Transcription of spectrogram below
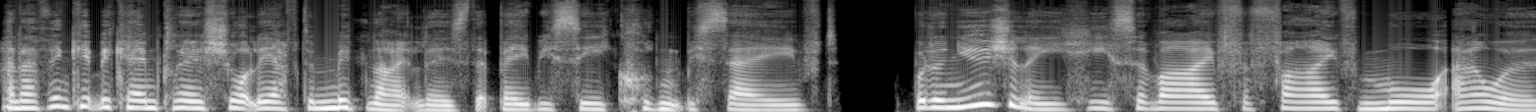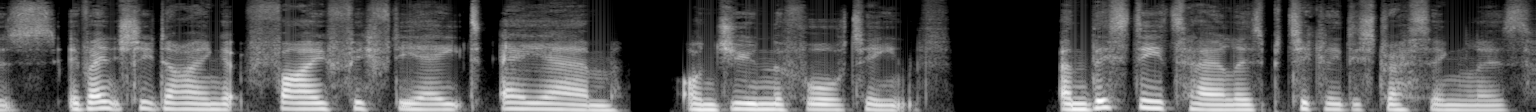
And I think it became clear shortly after midnight, Liz, that baby C couldn't be saved. But unusually, he survived for five more hours, eventually dying at 5:58 a.m on June the 14th. And this detail is particularly distressing, Liz.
